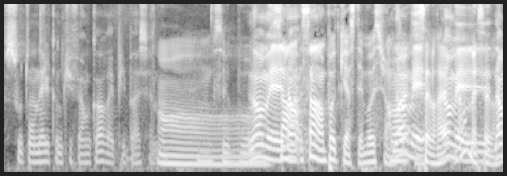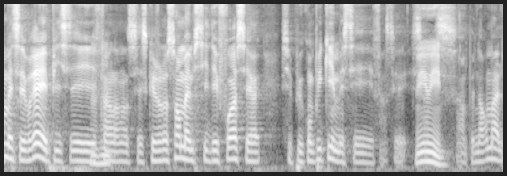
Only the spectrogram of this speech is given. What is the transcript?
sous ton aile comme tu fais encore, et puis bah, ça. m'a- Oh. C'est beau. Non, mais c'est non. un, un podcast émotion. Ouais, mais, c'est vrai. Non, mais, Non, mais c'est vrai. non, mais c'est vrai. Et puis, c'est enfin, c'est ce que je ressens, même si des fois, c'est c'est plus compliqué, mais c'est enfin, c'est- Oui, oui. un peu normal.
